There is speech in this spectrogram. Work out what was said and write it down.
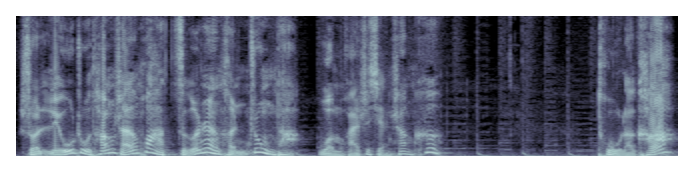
说留住唐山话责任很重大，我们还是先上课。吐了卡，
